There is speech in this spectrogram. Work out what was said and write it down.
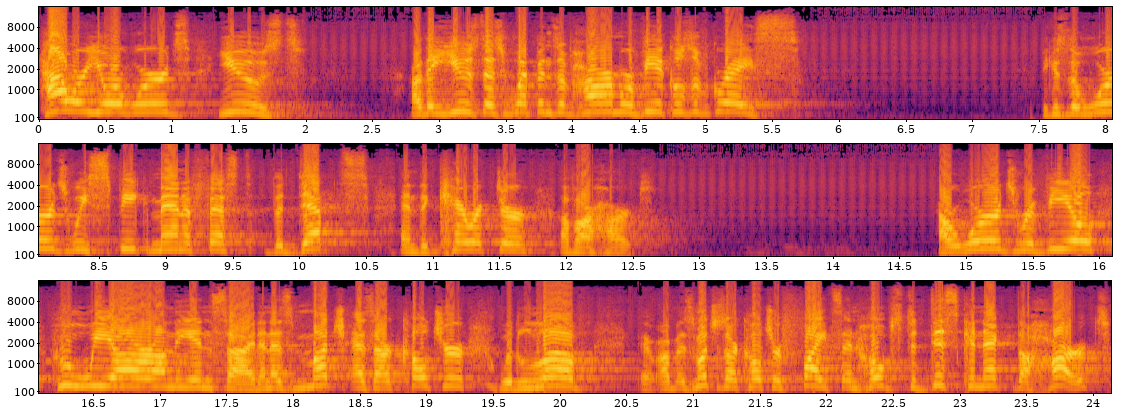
How are your words used? Are they used as weapons of harm or vehicles of grace? Because the words we speak manifest the depths and the character of our heart. Our words reveal who we are on the inside. And as much as our culture would love, uh, as much as our culture fights and hopes to disconnect the heart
